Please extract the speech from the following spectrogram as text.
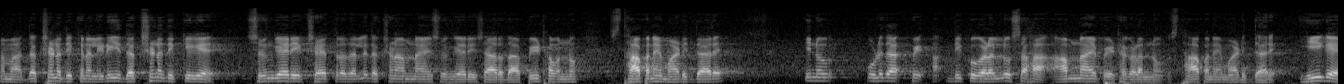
ನಮ್ಮ ದಕ್ಷಿಣ ದಿಕ್ಕಿನಲ್ಲಿ, ಇಡೀ ದಕ್ಷಿಣ ದಿಕ್ಕಿಗೆ ಶೃಂಗೇರಿ ಕ್ಷೇತ್ರದಲ್ಲಿ ದಕ್ಷಿಣಾಮ್ನಾಯ ಶೃಂಗೇರಿ ಶಾರದಾ ಪೀಠವನ್ನು ಸ್ಥಾಪನೆ ಮಾಡಿದ್ದಾರೆ. ಇನ್ನು ಉಳಿದ ಪೀ, ದಿಕ್ಕುಗಳಲ್ಲೂ ಸಹ ಆಮ್ನಾಯ ಪೀಠಗಳನ್ನು ಸ್ಥಾಪನೆ ಮಾಡಿದ್ದಾರೆ. ಹೀಗೆ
